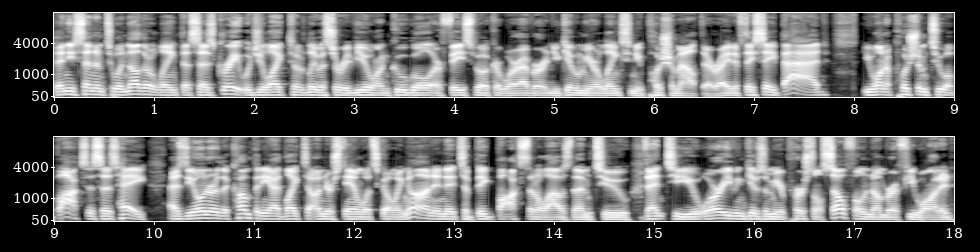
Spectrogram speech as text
then you send them to another link that says, Great, would you like to leave us a review on Google or Facebook or wherever? And you give them your links and you push them out there, right? If they say bad, you want to push them to a box that says, Hey, as the owner of the company, I'd like to understand what's going on. And it's a big box that allows them to vent to you or even gives them your personal cell phone number if you wanted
